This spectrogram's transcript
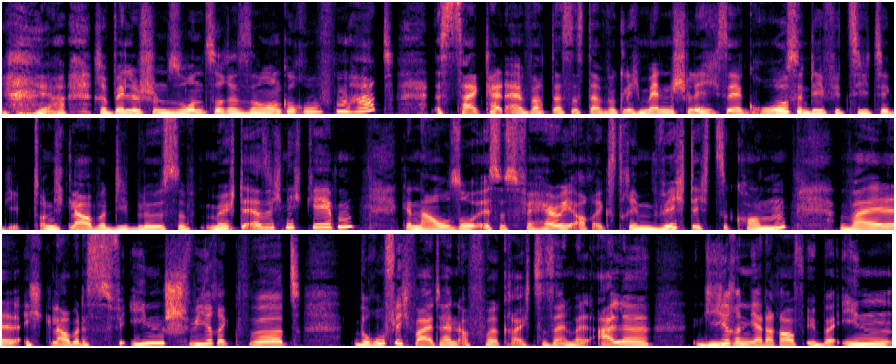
ja, rebellischen Sohn zur Raison gerufen hat. Es zeigt halt einfach, dass es da wirklich menschlich sehr große Defizite gibt. Und ich glaube, die Blöße möchte er sich nicht geben. Genauso ist es für Harry auch extrem wichtig zu kommen, weil ich glaube, dass es für ihn schwierig wird, beruflich weiterhin erfolgreich zu sein, weil alle gieren ja darauf, über ihn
